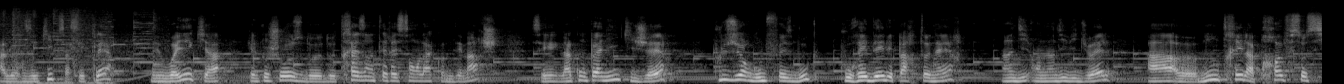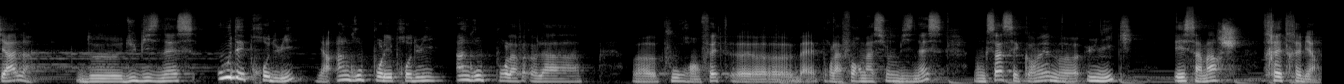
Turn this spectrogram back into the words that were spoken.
à leurs équipes, ça c'est clair. Mais vous voyez qu'il y a quelque chose de, de très intéressant là comme démarche. C'est la compagnie qui gère plusieurs groupes Facebook pour aider les partenaires en individuel à euh, montrer la preuve sociale du business ou des produits. Il y a un groupe pour les produits, un groupe pour la, euh, pour, en fait, euh, ben, pour la formation business. Donc ça, c'est quand même unique et ça marche très très bien.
